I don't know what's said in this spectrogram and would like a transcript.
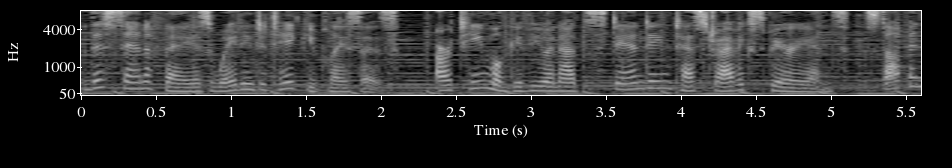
This Santa Fe is waiting to take you places. Our team will give you an outstanding test drive experience. Stop in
